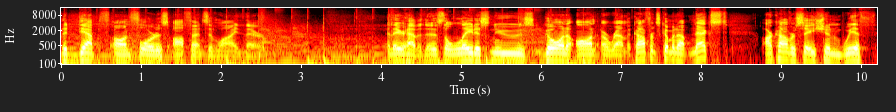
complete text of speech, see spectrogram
the depth on Florida's offensive line there. And there you have it. There's the latest news going on around the conference. Coming up next, our conversation with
